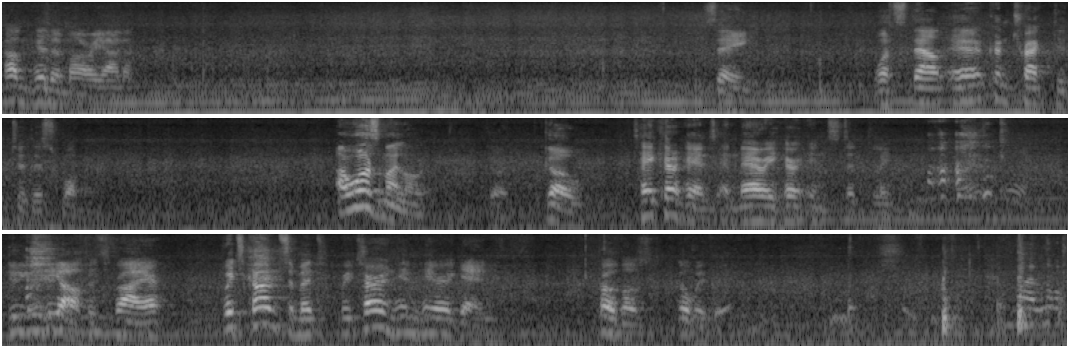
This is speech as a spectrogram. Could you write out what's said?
Come hither, Mariana. Say, what's thou e'er contracted to this woman? I was, my lord. Good. Go, take her hence and marry her instantly. Do you the office, friar. which consummate, return him here again. Provost, go with me. My lord,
